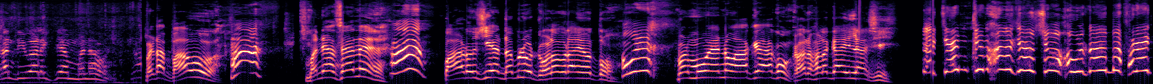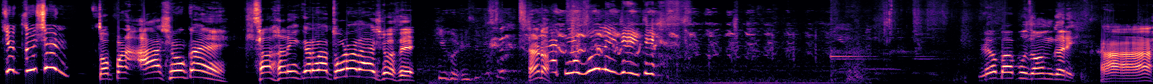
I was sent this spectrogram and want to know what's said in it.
અને દિવાળી કેમ મનાવો બેટા ભાવ. મને છે ને પાડોશીએ ડબલો ઢોળવરાયો હતો. પણ હું એનો આખે આખું ઘર હળગાયેલા છે. કેમ કેમ હળગાવ છો? બે ફરાચ તુશન તો પણ આ શું કહે સહણી કરવા થોડો રાશો છે. હેડો. હું ભૂલી ગઈ હતી? લ્યો બાપુ જોમ કરી. હા.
